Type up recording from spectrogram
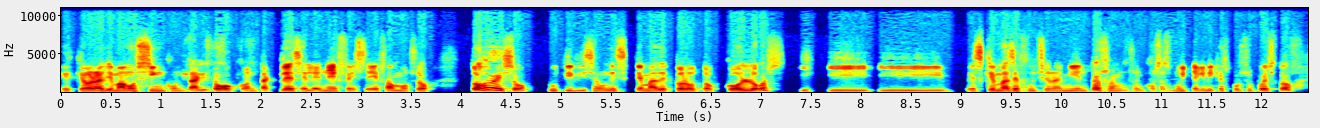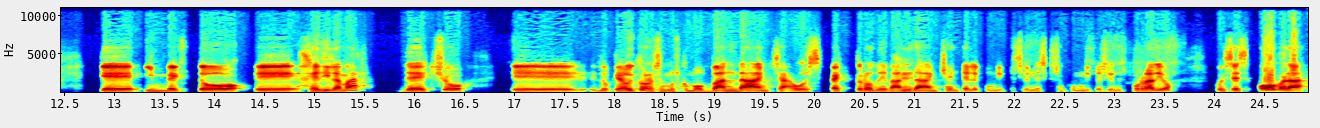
eh, que ahora llamamos sin contacto o contactless, el NFC famoso. Todo eso utiliza un esquema de protocolos y, esquemas de funcionamiento, son, son, cosas muy técnicas, por supuesto, que inventó eh, Hedy Lamar, de hecho, eh, lo que hoy conocemos como banda ancha o espectro de banda ancha en telecomunicaciones, que son comunicaciones por radio, pues es obra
